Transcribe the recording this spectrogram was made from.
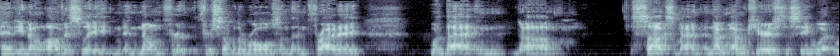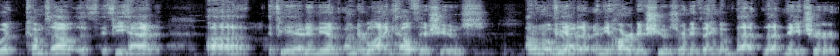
and you know, obviously known for for some of the roles, and then Friday with that, and um, sucks, man. And I'm I'm curious to see what what comes out if if he had uh, if he had any underlying health issues. I don't know if yeah. he had a, any heart issues or anything of that that nature,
